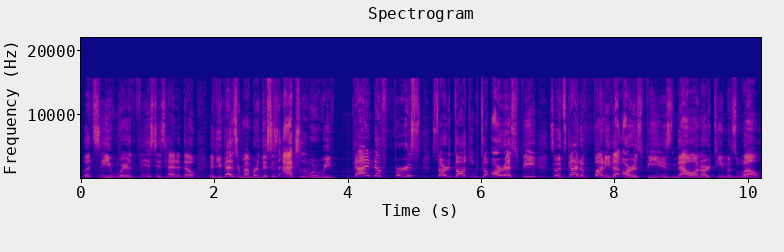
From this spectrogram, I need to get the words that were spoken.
Let's see where this is headed though. If you guys remember, this is actually where we kind of first started talking to RSP, so it's kind of funny that RSP is now on our team as well.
